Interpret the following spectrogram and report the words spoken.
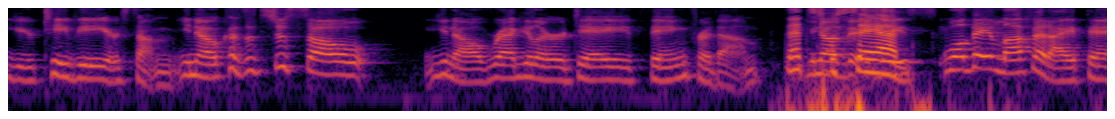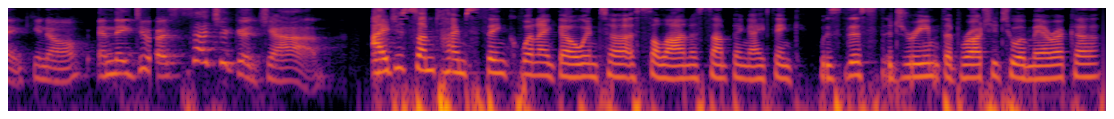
your TV or something, you know, because it's just so, you know, regular day thing for them. That's you know, so they- sad. they- well, they love it, I think, you know, and they do a, such a good job. I just sometimes think when I go into a salon or something, I think, was this the dream that brought you to America?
